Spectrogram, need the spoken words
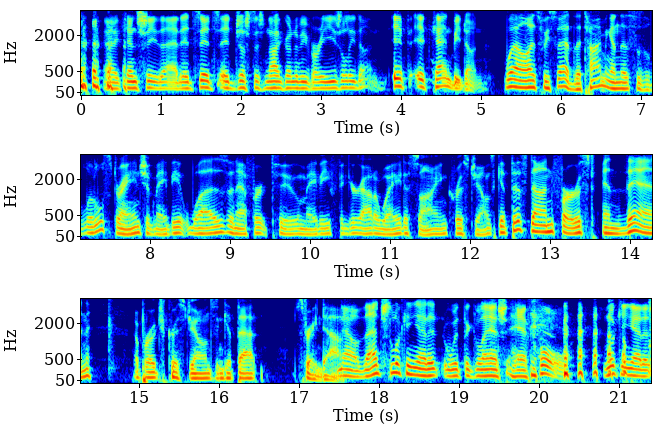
uh, can see that it's it's it just is not going to be very easily done if it can be done. Well, as we said, the timing on this is a little strange, and maybe it was an effort to maybe figure out a way to sign Chris Jones, get this done first, and then approach Chris Jones and get that straightened out. Now that's looking at it with the glass half full. looking at it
